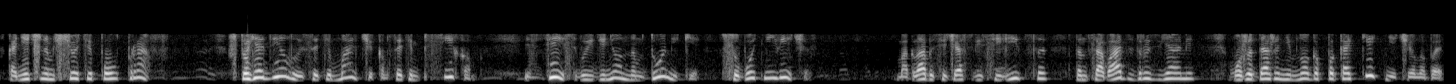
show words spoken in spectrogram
В конечном счете Пол прав. Что я делаю с этим мальчиком, с этим психом, здесь, в уединенном домике, в субботний вечер? Могла бы сейчас веселиться, танцевать с друзьями, может, даже немного пококетничала бы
